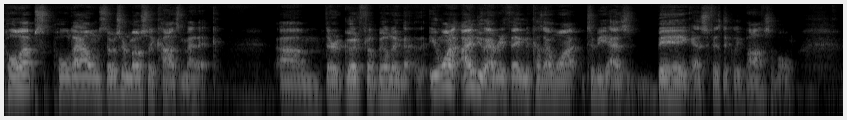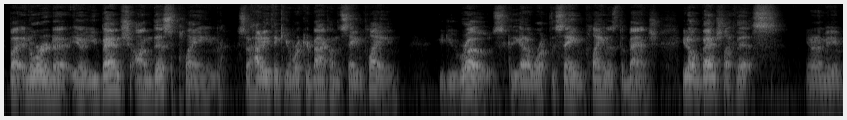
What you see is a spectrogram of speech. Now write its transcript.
Pull-ups, pull-downs. Those are mostly cosmetic. Um, they're good for building that. You want. I do everything because I want to be as big as physically possible. But in order to, you know, you bench on this plane. So how do you think you work your back on the same plane? You do rows because you got to work the same plane as the bench. You don't bench like this. You know what I mean?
